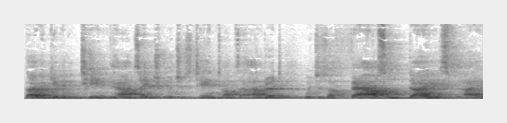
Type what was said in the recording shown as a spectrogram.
they were given ten pounds each, which is ten times a hundred, which is a thousand days' pay,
